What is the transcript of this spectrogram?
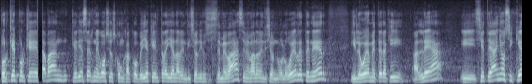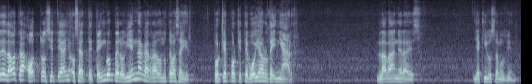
¿Por qué? Porque Labán quería hacer negocios con Jacob, veía que él traía la bendición, dijo, si se me va, se me va la bendición, lo voy a retener y le voy a meter aquí a Lea y siete años, si quieres la otra, otros siete años, o sea, te tengo pero bien agarrado, no te vas a ir. ¿Por qué? Porque te voy a ordeñar. Labán era eso. Y aquí lo estamos viendo.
